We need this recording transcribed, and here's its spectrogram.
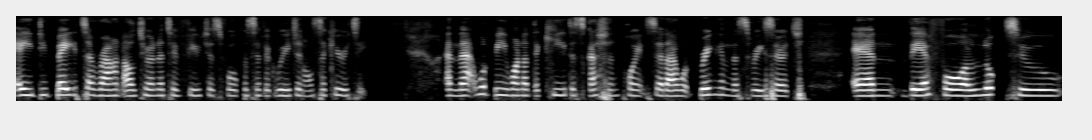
a debate around alternative futures for Pacific regional security. And that would be one of the key discussion points that I would bring in this research and therefore look to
